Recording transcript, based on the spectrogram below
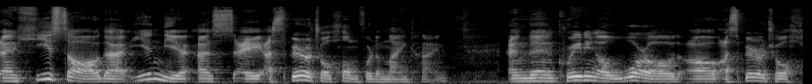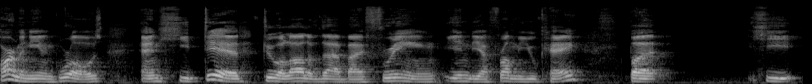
and he saw that India as a, a spiritual home for the mankind and then creating a world of a spiritual harmony and growth. And he did do a lot of that by freeing India from the UK, but he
